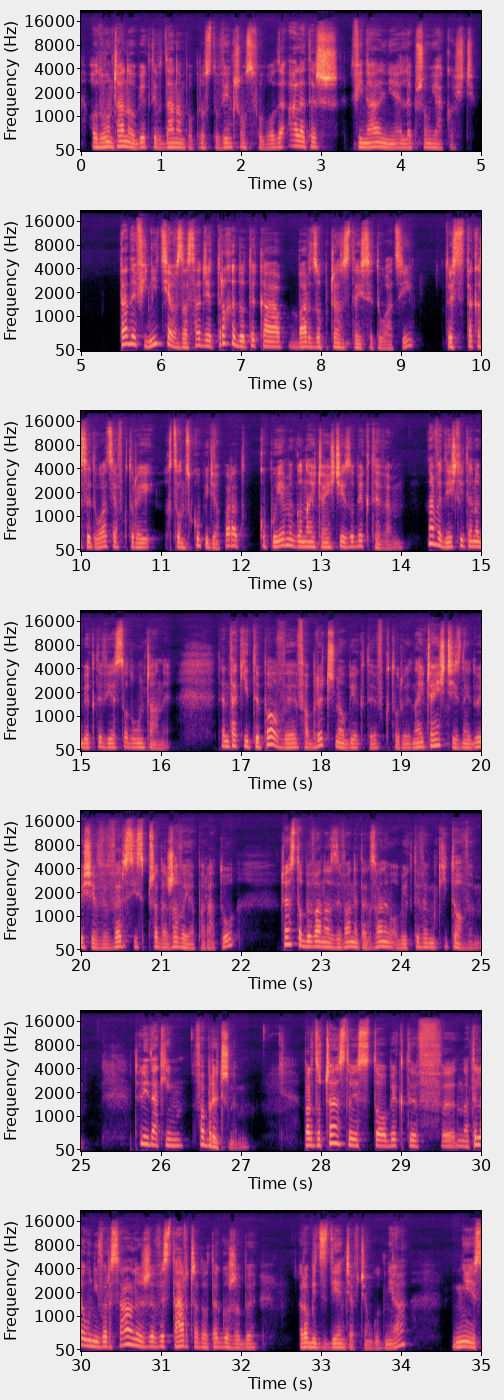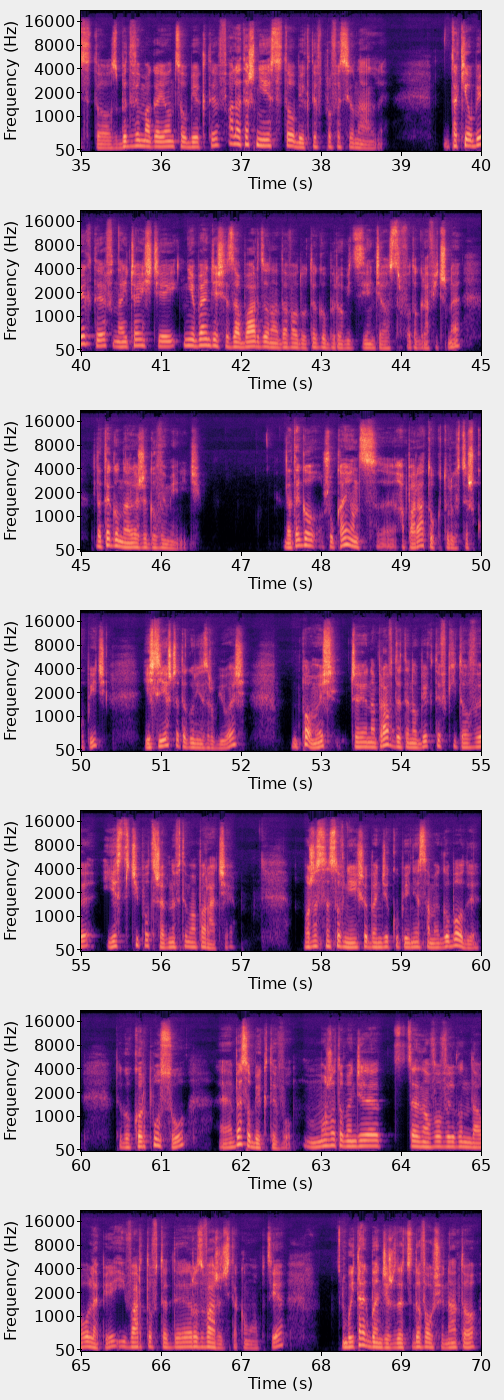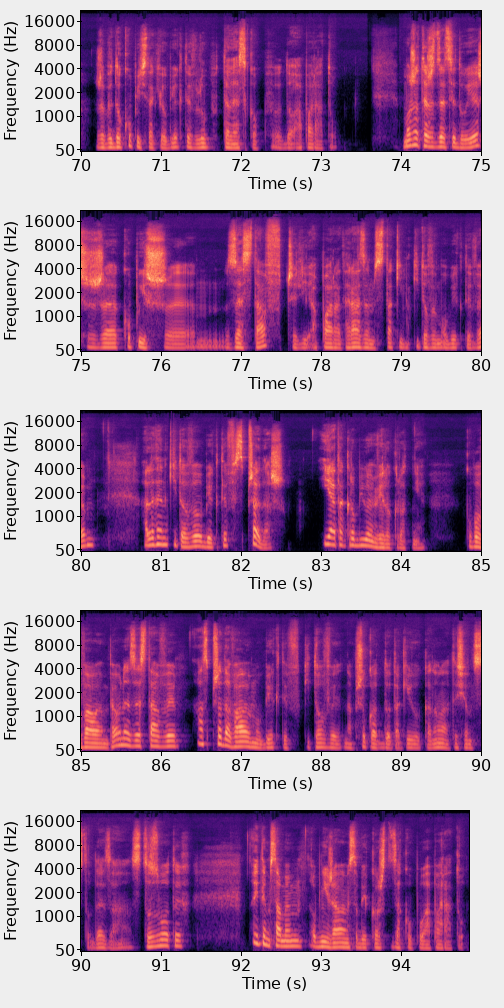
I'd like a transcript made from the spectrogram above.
Odłączany obiektyw da nam po prostu większą swobodę, ale też finalnie lepszą jakość. Ta definicja w zasadzie trochę dotyka bardzo częstej sytuacji, to jest taka sytuacja, w której chcąc kupić aparat, kupujemy go najczęściej z obiektywem, nawet jeśli ten obiektyw jest odłączany. Ten taki typowy, fabryczny obiektyw, który najczęściej znajduje się w wersji sprzedażowej aparatu, często bywa nazywany tak zwanym obiektywem kitowym, czyli takim fabrycznym. Bardzo często jest to obiektyw e, na tyle uniwersalny, że wystarcza do tego, żeby robić zdjęcia w ciągu dnia. Nie jest to zbyt wymagający obiektyw, ale też nie jest to obiektyw profesjonalny. Taki obiektyw najczęściej nie będzie się za bardzo nadawał do tego, by robić zdjęcia astrofotograficzne, dlatego należy go wymienić. Dlatego, szukając e, aparatu, który chcesz kupić, jeśli jeszcze tego nie zrobiłeś, pomyśl, czy naprawdę ten obiektyw kitowy jest Ci potrzebny w tym aparacie. Może sensowniejsze będzie kupienie samego body, tego korpusu e, bez obiektywu. Może to będzie cenowo wyglądało lepiej i warto wtedy rozważyć taką opcję bo i tak będziesz decydował się na to, żeby dokupić taki obiektyw lub teleskop do aparatu. Może też zdecydujesz, że kupisz zestaw, czyli aparat razem z takim kitowym obiektywem, ale ten kitowy obiektyw sprzedasz. Ja tak robiłem wielokrotnie. Kupowałem pełne zestawy, a sprzedawałem obiektyw kitowy, na przykład do takiego Canona 1100D za 100 zł, no i tym samym obniżałem sobie koszt zakupu aparatu.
